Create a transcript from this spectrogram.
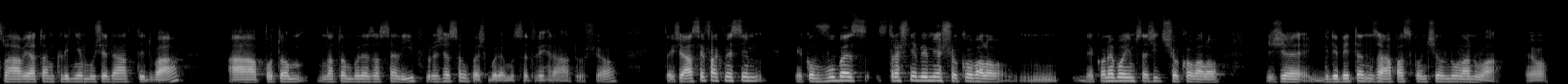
Slávia tam klidně může dát ty dva a potom na tom bude zase líp, protože soupeř bude muset vyhrát už. Jo? Takže já si fakt myslím, jako vůbec strašně by mě šokovalo, jako nebojím se říct šokovalo, že kdyby ten zápas skončil 0-0, jo,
